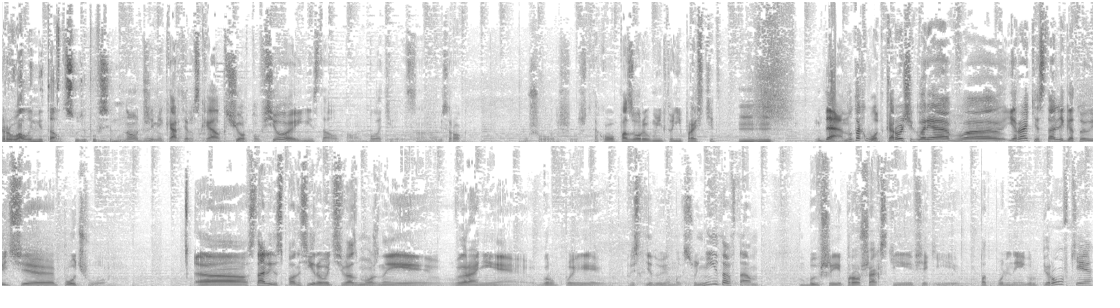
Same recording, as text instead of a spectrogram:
Рвал и металл, судя по всему. Ну, Джимми Картер сказал к черту все и не стал, по-моему, баллотироваться на новый срок. Ушел, решил, что такого позора ему никто не простит. Мгм. Да, ну так вот, короче говоря, в Ираке стали готовить э, почву. Э, Стали спонсировать всевозможные в Иране группы преследуемых суннитов, там бывшие прошахские всякие подпольные группировки.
